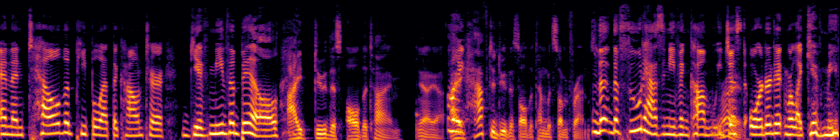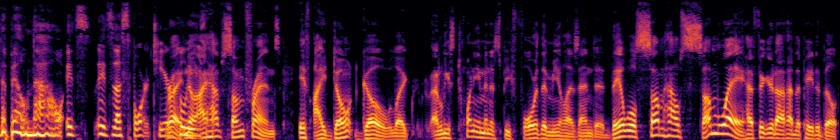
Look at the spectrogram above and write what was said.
and then tell the people at the counter, give me the bill. I do this all the time. Yeah, yeah. Like, I have to do this all the time with some friends. The the food hasn't even come. We right. just ordered it and we're like, give me the bill now. It's it's a sport here. Right. Please. No, I have some friends. If I don't go like at least twenty minutes before the meal has ended, they will somehow, some way have figured out how to pay the bill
